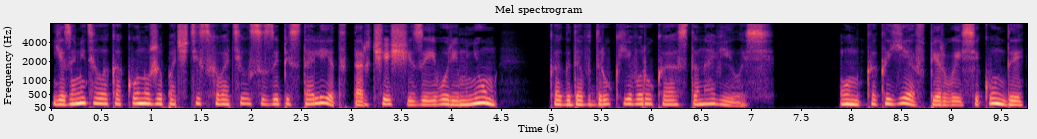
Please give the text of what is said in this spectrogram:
Я заметила, как он уже почти схватился за пистолет, торчащий за его ремнем, когда вдруг его рука остановилась. Он, как и я в первые секунды,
